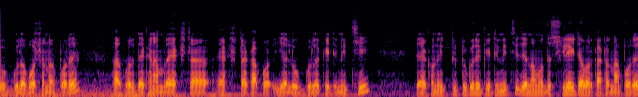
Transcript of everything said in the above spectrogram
লুপগুলো বসানোর পরে। তারপরে দেখেন আমরা এক্সট্রা এক্সট্রা কাপড় ইয়া লুপগুলো কেটে নিচ্ছি। তো এখন একটু একটু করে কেটে নিচ্ছি যেন আমাদের সিলাইটা আবার কাটা না পড়ে।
